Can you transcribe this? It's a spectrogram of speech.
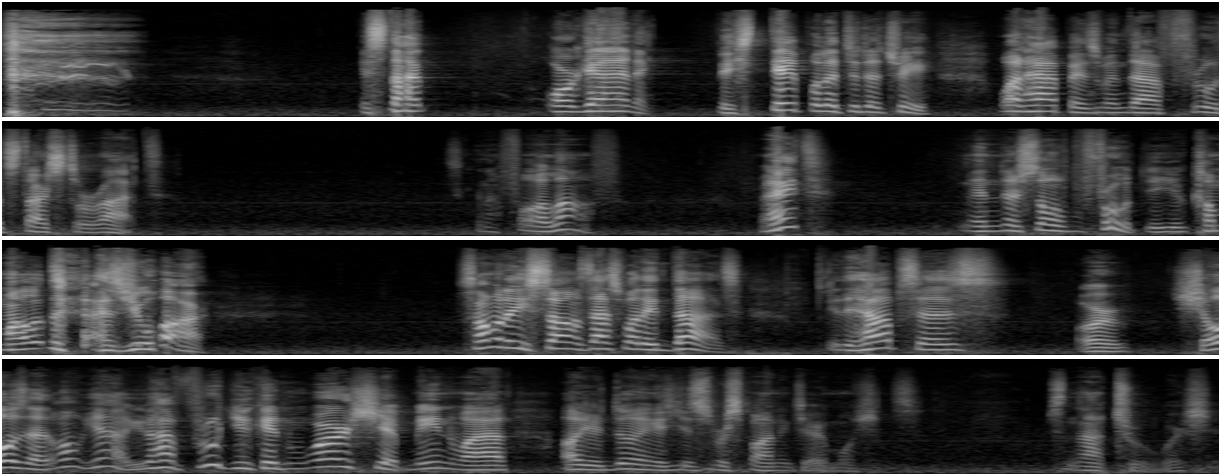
it's not organic. They staple it to the tree. What happens when that fruit starts to rot? It's going to fall off, right? And there's no fruit. You come out as you are. Some of these songs, that's what it does. It helps us or shows that, oh, yeah, you have fruit. You can worship. Meanwhile, all you're doing is just responding to your emotions. It's not true worship.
